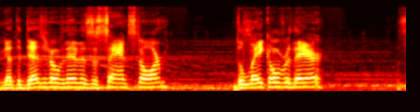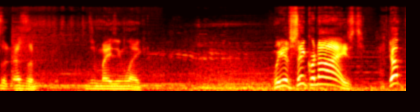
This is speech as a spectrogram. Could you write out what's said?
We got the desert over there. There's a sandstorm. The lake over there. That's, a, that's, a, that's an amazing lake. We have synchronized. Jump.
